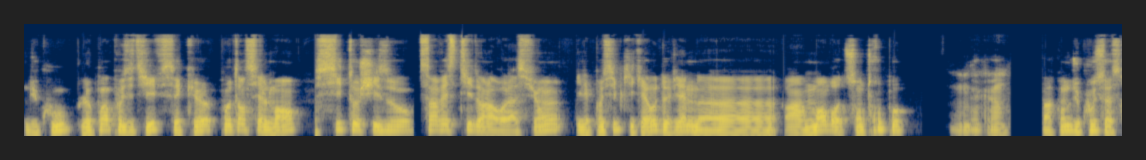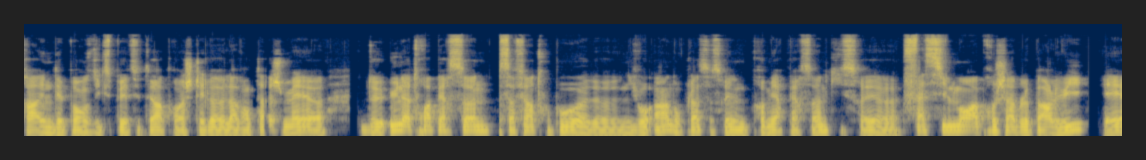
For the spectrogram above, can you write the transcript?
Du coup, le point positif, c'est que potentiellement, si Toshizo s'investit dans la relation, il est possible qu'Hikaru devienne euh, un membre de son troupeau. D'accord. Par contre, du coup, ce sera une dépense d'XP, etc. pour acheter l'avantage, mais euh, de une à trois personnes, ça fait un troupeau euh, de niveau 1. Donc là, ce serait une première personne qui serait euh, facilement approchable par lui et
